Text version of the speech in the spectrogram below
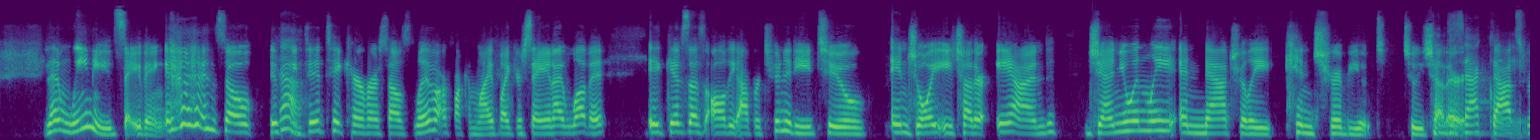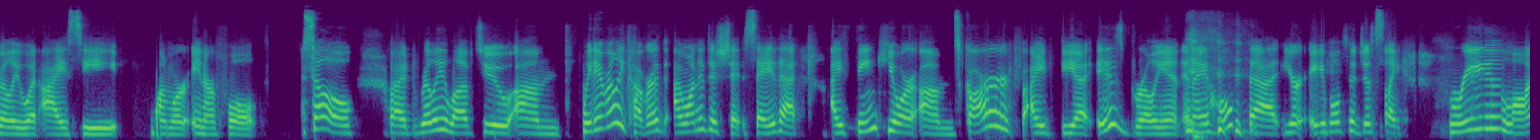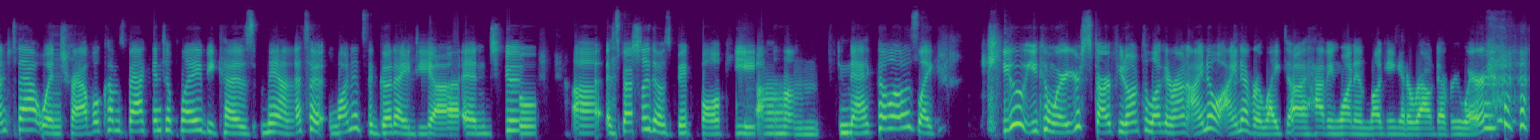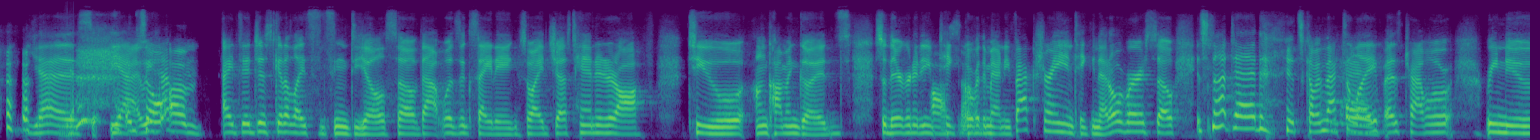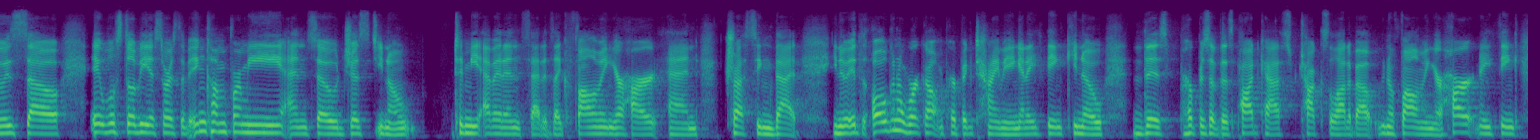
then we need saving and so if yeah. we did take care of ourselves live our fucking life like you're saying i love it it gives us all the opportunity to enjoy each other and genuinely and naturally contribute to each other exactly. that's really what i see when we're in our full so I'd really love to. Um, we didn't really cover. I wanted to sh- say that I think your um, scarf idea is brilliant, and I hope that you're able to just like relaunch that when travel comes back into play. Because man, that's a one. It's a good idea, and two, uh, especially those big bulky um, neck pillows. Like cute. You can wear your scarf. You don't have to lug it around. I know I never liked uh, having one and lugging it around everywhere. yes. Yeah. And so, have, um, I did just get a licensing deal. So that was exciting. So I just handed it off to Uncommon Goods. So they're going to be awesome. taking over the manufacturing and taking that over. So it's not dead. It's coming back okay. to life as travel renews. So it will still be a source of income for me. And so just, you know, to me evidence that it's like following your heart and trusting that you know it's all going to work out in perfect timing. And i think you know this purpose of this podcast talks a lot about you know following your heart. And i think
